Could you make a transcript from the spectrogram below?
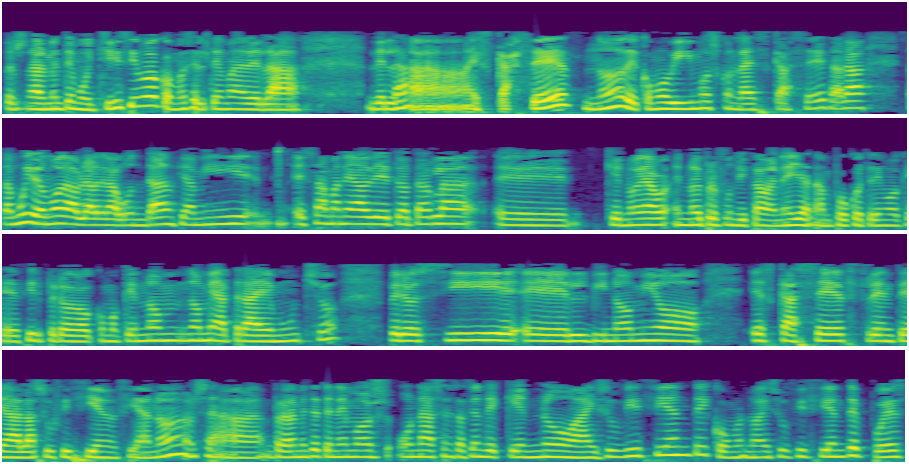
personalmente muchísimo, como es el tema de la de la escasez, ¿no? De cómo vivimos con la escasez. Ahora está muy de moda hablar de la abundancia. A mí esa manera de tratarla eh, que no he, no he profundizado en ella tampoco tengo que decir, pero como que no, no me atrae mucho, pero sí el binomio escasez frente a la suficiencia, ¿no? O sea, realmente tenemos una sensación de que no hay suficiente y como no hay suficiente, pues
